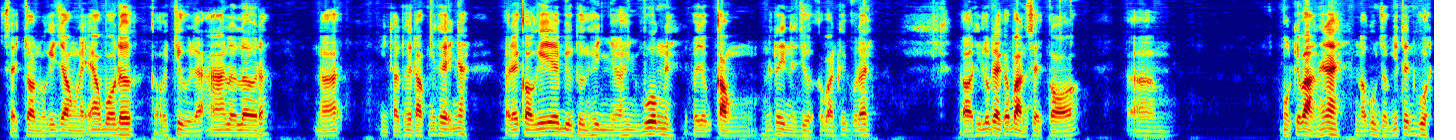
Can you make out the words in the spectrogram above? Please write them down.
sẽ chọn một cái dòng là L border có cái chữ là ALL đó. Đó mình tạm thời đọc như thế nhá. Ở đây có cái biểu tượng hình à, hình vuông này và dấu còng nét lên là giữa các bạn kích vào đây. Đó thì lúc này các bạn sẽ có uh, một cái bảng thế này nó cũng giống như tên guột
